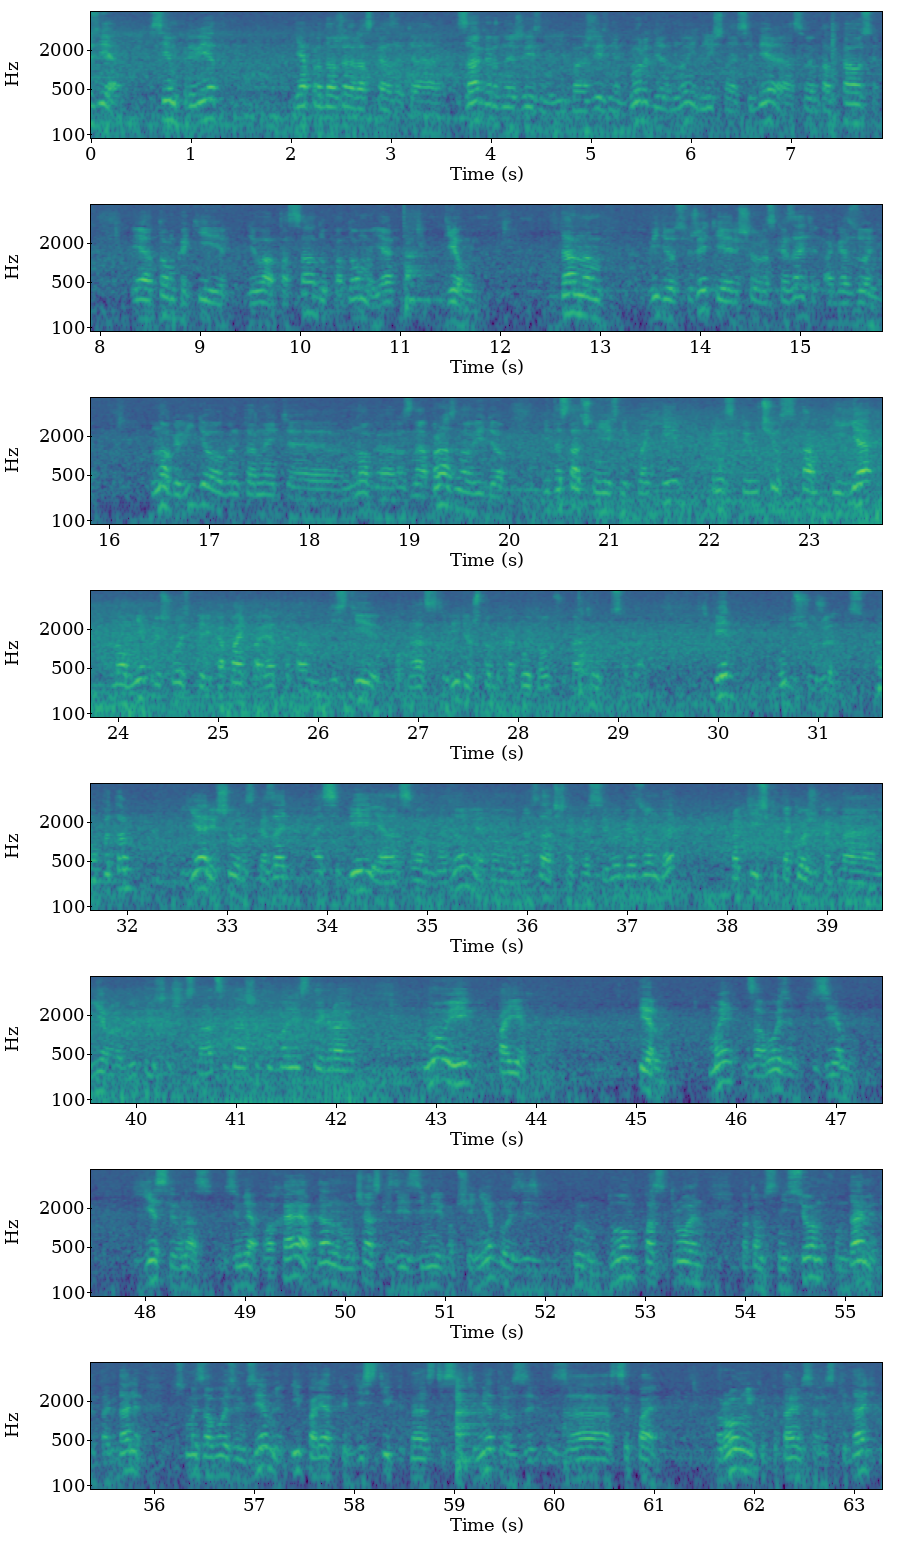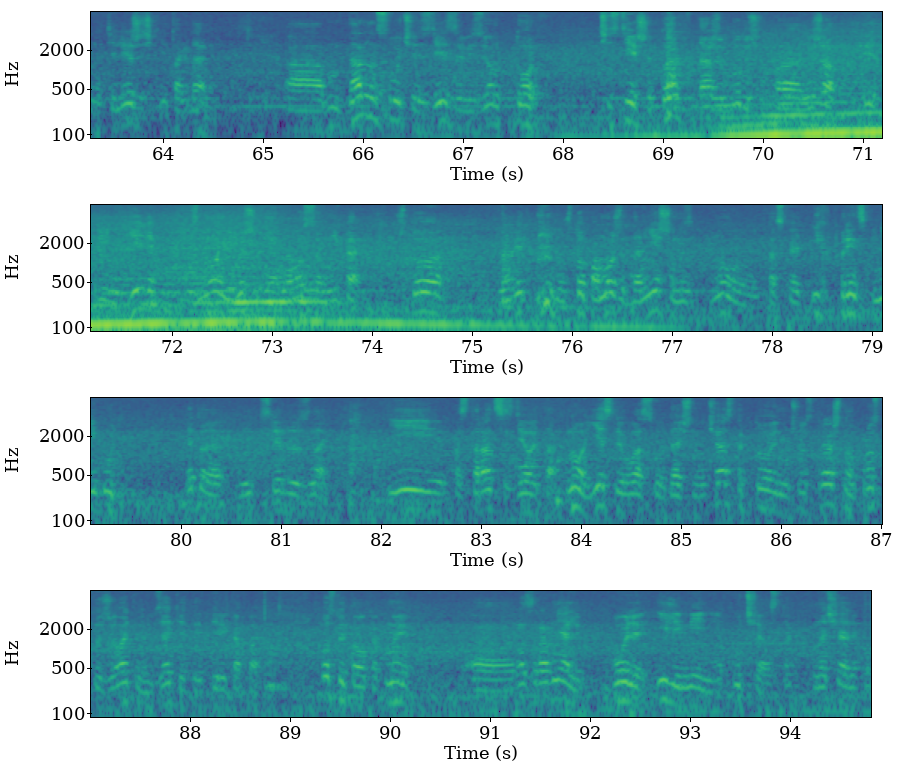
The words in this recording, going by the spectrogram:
Друзья, всем привет! Я продолжаю рассказывать о загородной жизни, либо о жизни в городе, ну и лично о себе, о своем таунхаусе и о том, какие дела по саду, по дому я делаю. В данном видеосюжете я решил рассказать о газоне. Много видео в интернете, много разнообразного видео, и достаточно есть неплохие. В принципе, учился там и я, но мне пришлось перекопать порядка там 10-15 видео, чтобы какую-то общую картинку собрать. Теперь, будучи уже с опытом, я решил рассказать о себе и о своем газоне. Я думаю, достаточно красивый газон, да? Практически такой же, как на Евро 2016 наши футболисты играют. Ну и поехали. Первое. Мы завозим землю. Если у нас земля плохая, в данном участке здесь земли вообще не было, здесь был дом построен, потом снесен, фундамент и так далее. Мы завозим землю и порядка 10-15 сантиметров засыпаем. Ровненько пытаемся раскидать на тележечки и так далее. А в данном случае здесь завезен торф. Чистейший торф, даже будучи пролежав 2-3 недели, из него не вышел ни одного сорняка. Что что поможет в дальнейшем, ну, так сказать, их в принципе не будет. Это следует знать. И постараться сделать так. Но если у вас свой дачный участок, то ничего страшного, просто желательно взять это и перекопать. После того, как мы э, разровняли более или менее участок вначале,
